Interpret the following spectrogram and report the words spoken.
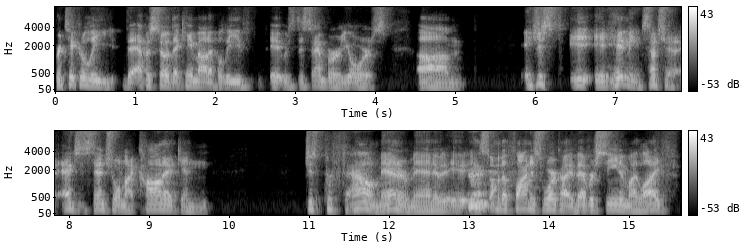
particularly the episode that came out, I believe it was December, yours. Um, it just, it, it hit me in such an existential and iconic and just profound manner, man. It, it, it's some of the finest work I've ever seen in my life.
